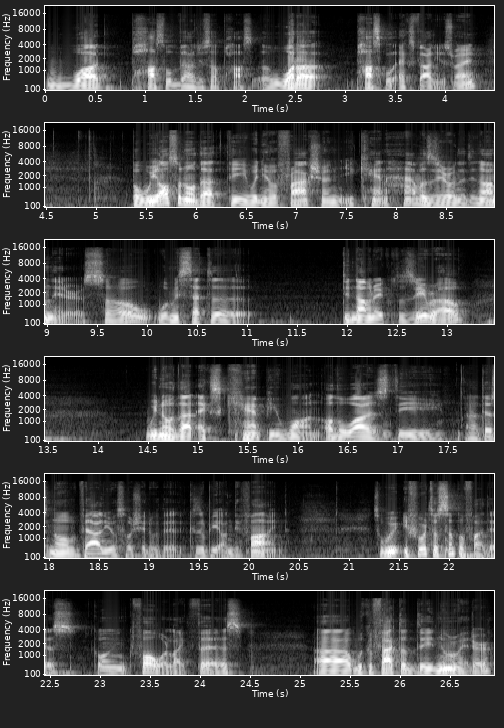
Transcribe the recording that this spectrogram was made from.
what possible values are possible? Uh, what are possible x values, right? But we also know that the when you have a fraction, you can't have a zero in the denominator. So when we set the denominator equal to zero, we know that x can't be 1. Otherwise, the uh, there's no value associated with it because it'll be undefined. So we, if we were to simplify this going forward like this, uh, we could factor the numerator,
